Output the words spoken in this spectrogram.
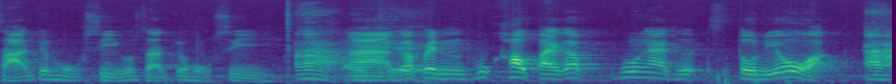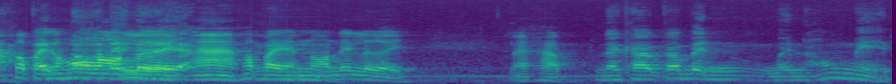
3.64คูณ3.64อ่าโอเคอ่าก็เป็นผู้เข้าไปก็พูดง่ายคือสตูดิโออะอ่าเข้าไปก็ห้องนอนเลยนอนได้เลยอะอ่าเข้าไปอืมนอนได้เลยนะครับนะครับก็เป็นเหมือนห้องเมด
